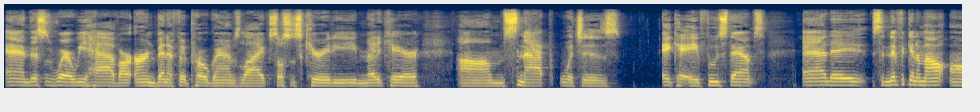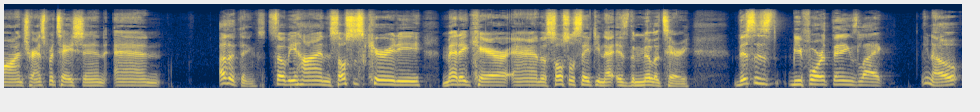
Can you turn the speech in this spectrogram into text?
And this is where we have our earned benefit programs like Social Security, Medicare, um, SNAP, which is AKA food stamps, and a significant amount on transportation and other things. So behind Social Security, Medicare, and the social safety net is the military. This is before things like, you know,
